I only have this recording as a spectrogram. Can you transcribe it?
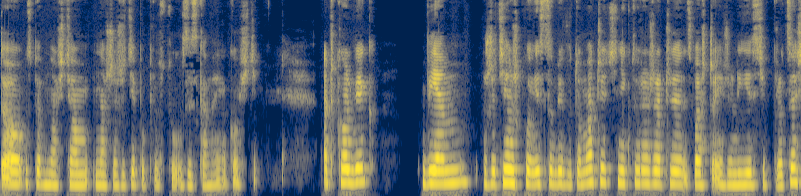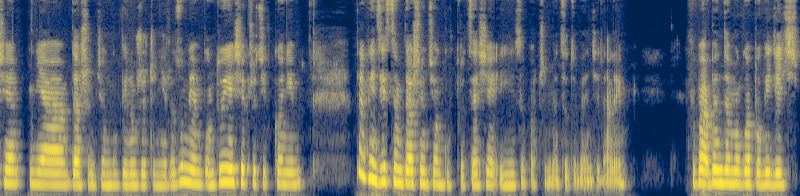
to z pewnością nasze życie po prostu uzyska na jakości. Aczkolwiek Wiem, że ciężko jest sobie wytłumaczyć niektóre rzeczy, zwłaszcza jeżeli jest się w procesie. Ja w dalszym ciągu wielu rzeczy nie rozumiem, buntuję się przeciwko nim. Tak więc jestem w dalszym ciągu w procesie i zobaczymy, co to będzie dalej. Chyba będę mogła powiedzieć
